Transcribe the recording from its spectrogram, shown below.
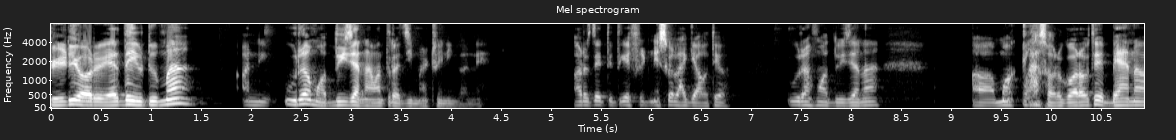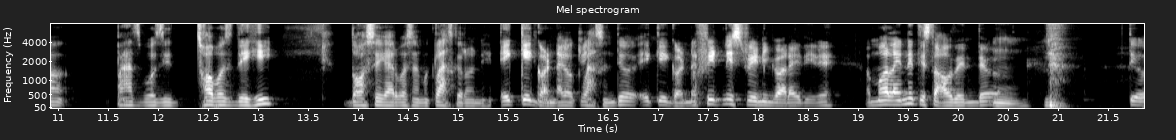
भिडियोहरू हेर्दै युट्युबमा अनि ऊ र म दुईजना मात्र जिममा ट्रेनिङ गर्ने। अरू चाहिँ त्यतिकै फिटनेसको लागि आउँथ्यो। ऊ र म दुईजना म क्लासहरू गराउँथेँ। बिहान पाँच बजी छ बजीदेखि दस एघार बजीसम्म क्लास गराउने। एक एक घन्टाको क्लास हुन्थ्यो एक एक घन्टा फिटनेस ट्रेनिङ गराइदिने। मलाई नै त्यस्तो आउँदैन थियो। त्यो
